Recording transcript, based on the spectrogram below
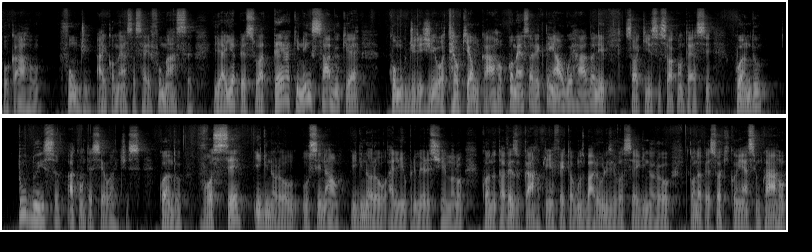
o carro funde, aí começa a sair fumaça. E aí a pessoa, até que nem sabe o que é como dirigir ou até o que é um carro, começa a ver que tem algo errado ali. Só que isso só acontece quando tudo isso aconteceu antes. Quando você ignorou o sinal, ignorou ali o primeiro estímulo, quando talvez o carro tenha feito alguns barulhos e você ignorou, quando a pessoa que conhece um carro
